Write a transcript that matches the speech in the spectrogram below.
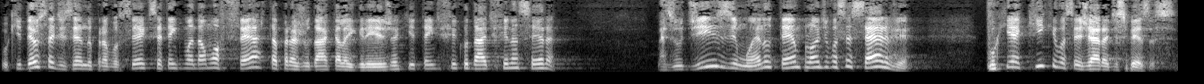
O que Deus está dizendo para você é que você tem que mandar uma oferta para ajudar aquela igreja que tem dificuldade financeira. Mas o dízimo é no templo onde você serve. Porque é aqui que você gera despesas.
